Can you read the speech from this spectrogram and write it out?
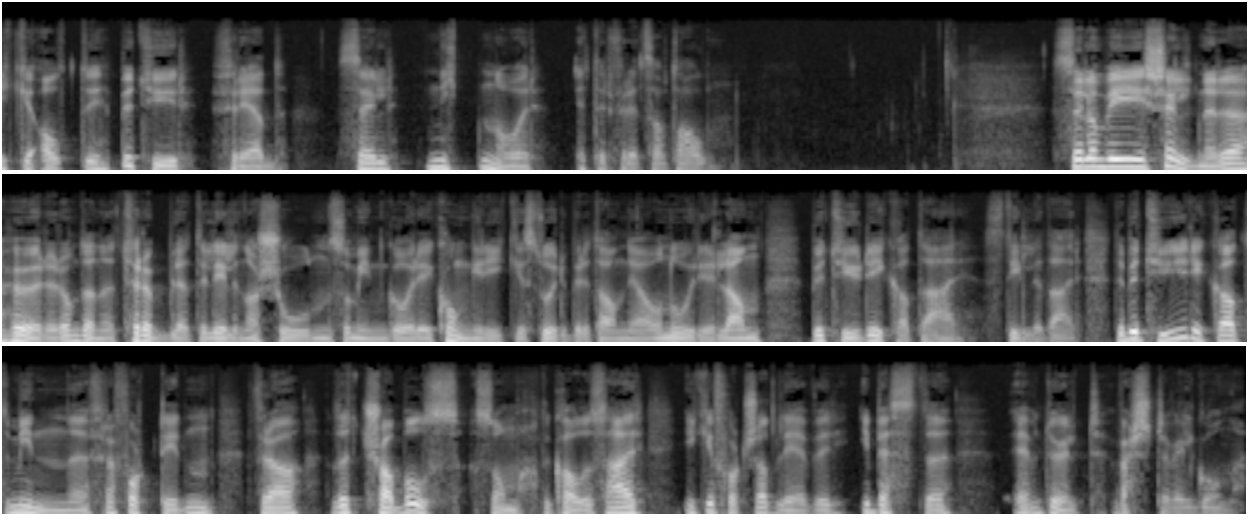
ikke alltid betyr fred, selv 19 år etter fredsavtalen. Selv om vi sjeldnere hører om denne trøblete lille nasjonen som inngår i kongeriket Storbritannia og Nord-Irland, betyr det ikke at det er stille der. Det betyr ikke at minnene fra fortiden, fra the troubles som det kalles her, ikke fortsatt lever i beste, eventuelt verste velgående.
